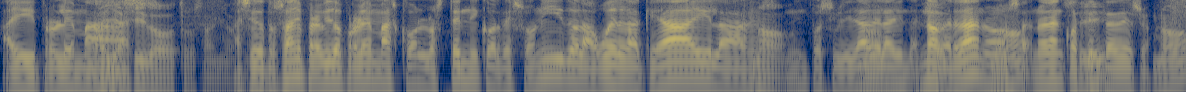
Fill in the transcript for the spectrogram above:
hay problemas. Ahí ha sido otros años. Ha sido otros años, pero ha habido problemas con los técnicos de sonido, la huelga que hay, la no, imposibilidad no, de la. No, ¿verdad? No, no, no eran conscientes ¿sí? de eso. No.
